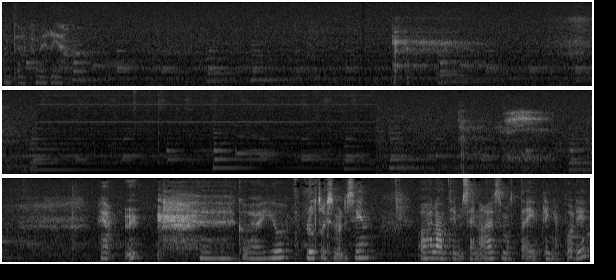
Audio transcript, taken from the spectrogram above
Vent, der kan vi rie. Ja. Blodtrykksmedisin. Og halvannen time senere så måtte jeg plinge på dem.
